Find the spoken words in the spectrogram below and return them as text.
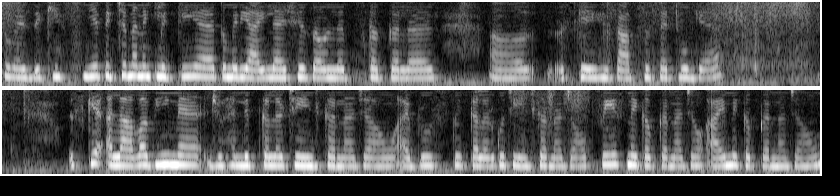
सो गाइस देखिए, ये पिक्चर मैंने क्लिक की है तो मेरी आई लैशेज़ और लिप्स का कलर इसके हिसाब से सेट हो गया है। इसके अलावा भी मैं जो है लिप कलर चेंज करना चाहूँ आईब्रोज के कलर को चेंज करना चाहूँ फेस मेकअप करना चाहूँ आई मेकअप करना चाहूँ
